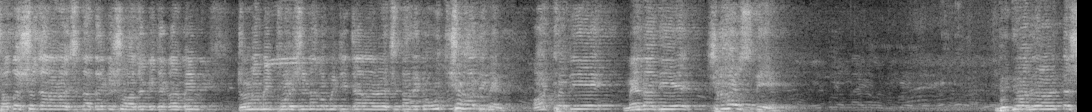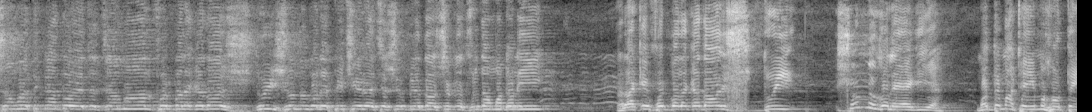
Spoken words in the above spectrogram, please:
সদস্য যারা রয়েছে, তাদেরকে সহযোগিতা করবেন। টুর্নামেন্ট পরিচালনা কমিটি যারা রয়েছে, তাদেরকে উৎসাহ দিবেন। অর্থ দিয়ে, মেধা দিয়ে, সাহস দিয়ে। দ্বিতীয় টুর্নামেন্টের সময় অতিক্রান্ত হয়েছে জামাল ফুটবল একাদশ। দুই শূন্য গোলে পিছিয়ে রয়েছে সুপ্রিয় দর্শক শ্রোতা মন্ডলী রাকিব ফুটবল একাদশ, দুই শূন্য গোলে এগিয়ে মধ্য মাঠে এই মুহূর্তে।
